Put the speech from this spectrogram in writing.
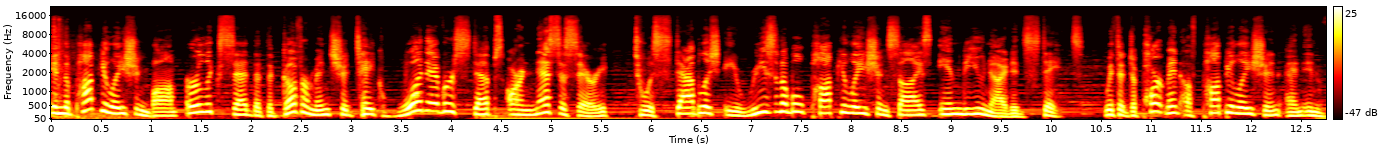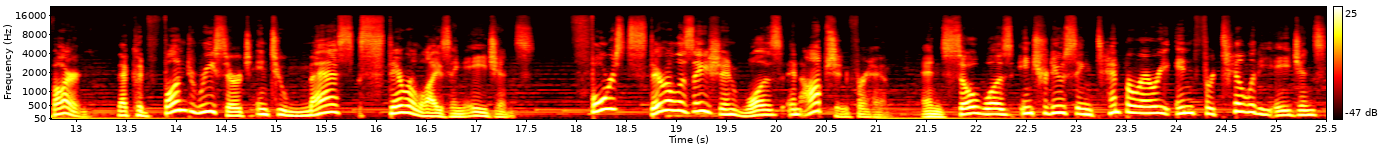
In the population bomb, Ehrlich said that the government should take whatever steps are necessary to establish a reasonable population size in the United States, with a Department of Population and Environment that could fund research into mass sterilizing agents. Forced sterilization was an option for him, and so was introducing temporary infertility agents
